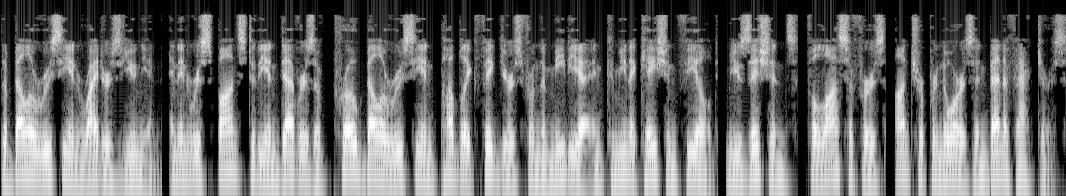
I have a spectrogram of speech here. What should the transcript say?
the Belarusian Writers Union, and in response to the endeavors of pro-Belarusian public figures from the media and communication field, musicians, philosophers, entrepreneurs and benefactors.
